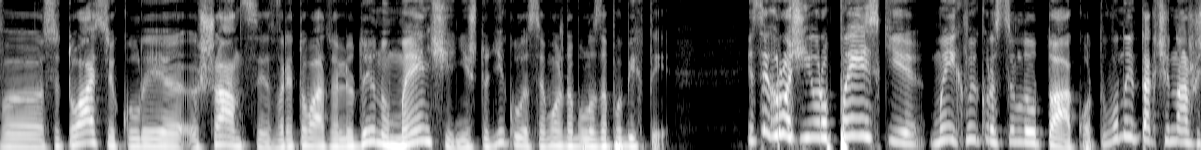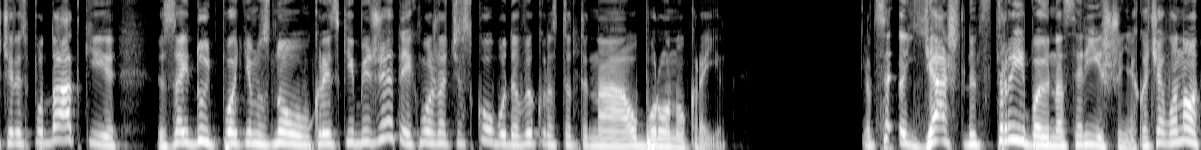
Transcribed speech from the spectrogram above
в ситуацію, коли шанси врятувати людину менші, ніж тоді, коли це можна було запобігти. І це гроші європейські, ми їх використали отак. От вони так чи інакше через податки зайдуть потім знову в український бюджет, і їх можна частково буде використати на оборону країни. Це я ж не стрибаю на це рішення. Хоча воно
